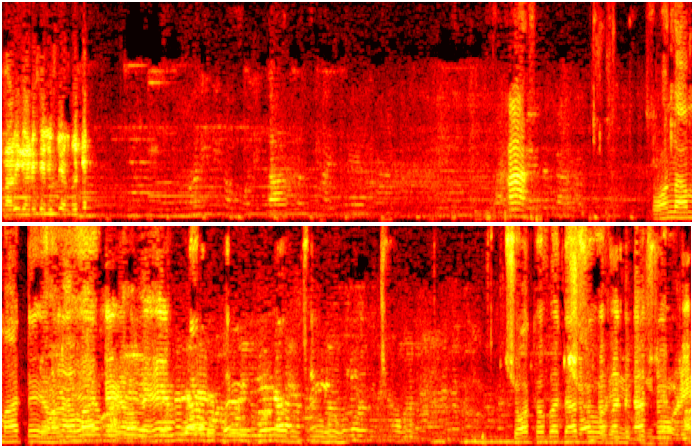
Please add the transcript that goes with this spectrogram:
મારી ગાડી ચલે છે કોના માટે કોના માટે શોખ બધા છોડી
